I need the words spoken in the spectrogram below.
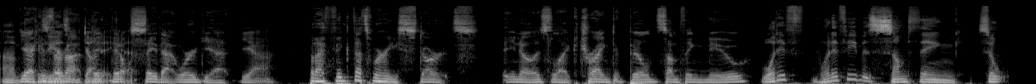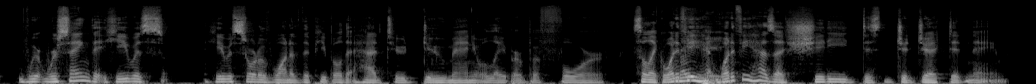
Um, Yeah, because because he they're hasn't not. done They, it they yet. don't say that word yet. Yeah. But I think that's where he starts. You know, it's like trying to build something new. What if what if he was something so we're we're saying that he was he was sort of one of the people that had to do manual labor before So like, what if he what if he has a shitty, dis- dejected name,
